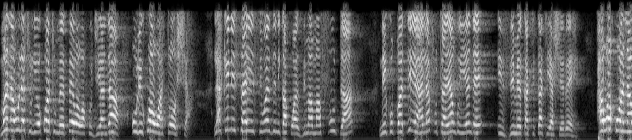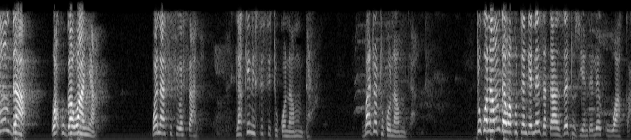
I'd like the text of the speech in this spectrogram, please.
Maana ule tuliokuwa tumepewa wa kujiandaa ulikuwa watosha lakini sahii siwezi nikakuazima mafuta nikupatie alafu taa yangu iende izime katikati ya sherehe. Hawakuwa na muda wa kugawanya. Bwana asifiwe sana. Lakini sisi tuko na muda. Bado tuko na muda. Tuko na muda wa kutengeneza taa zetu ziendelee kuwaka.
